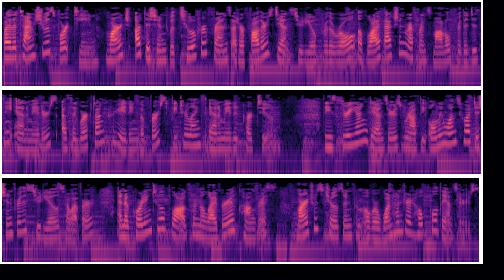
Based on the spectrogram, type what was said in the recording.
By the time she was 14, Marge auditioned with two of her friends at her father's dance studio for the role of live action reference model for the Disney animators as they worked on creating the first feature length animated cartoon. These three young dancers were not the only ones who auditioned for the studios, however, and according to a blog from the Library of Congress, Marge was chosen from over 100 hopeful dancers.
